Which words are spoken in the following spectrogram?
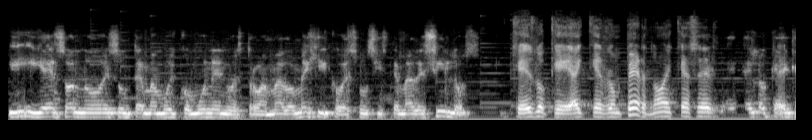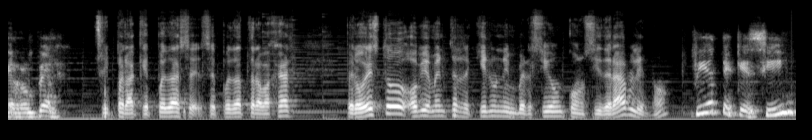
Y, eso no es un tema muy común en nuestro amado México, es un sistema de silos. Que es lo que hay que romper, ¿no? Hay que hacer... Es lo que hay que romper. Sí, para que pueda, se pueda trabajar. Pero esto obviamente requiere una inversión considerable, ¿no? Fíjate que sí,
